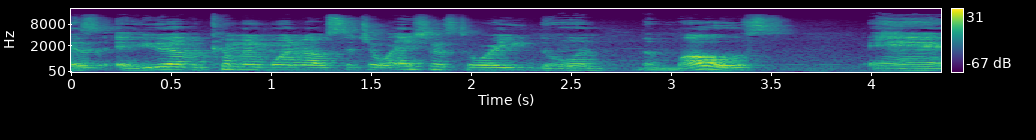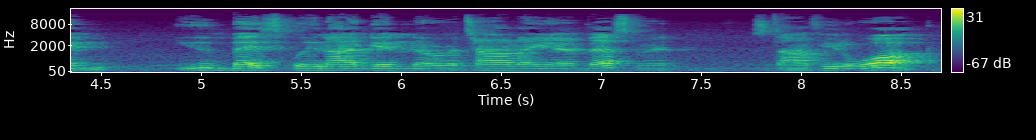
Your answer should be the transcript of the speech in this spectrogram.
is if you ever come in one of those situations to where you're doing the most and you basically not getting a return on your investment, it's time for you to walk.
